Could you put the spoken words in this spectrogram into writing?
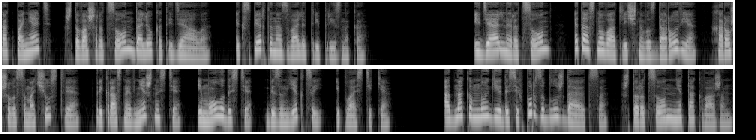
Как понять, что ваш рацион далек от идеала? Эксперты назвали три признака. Идеальный рацион – это основа отличного здоровья, хорошего самочувствия, прекрасной внешности и молодости без инъекций и пластики. Однако многие до сих пор заблуждаются, что рацион не так важен.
